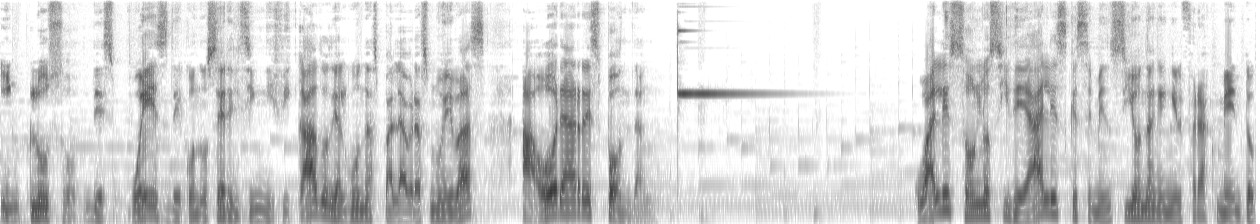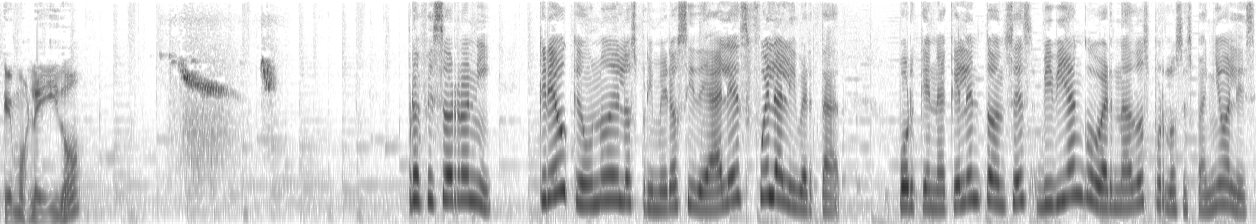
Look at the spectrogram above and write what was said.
incluso después de conocer el significado de algunas palabras nuevas, ahora respondan. ¿Cuáles son los ideales que se mencionan en el fragmento que hemos leído? Profesor Ronnie, creo que uno de los primeros ideales fue la libertad, porque en aquel entonces vivían gobernados por los españoles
